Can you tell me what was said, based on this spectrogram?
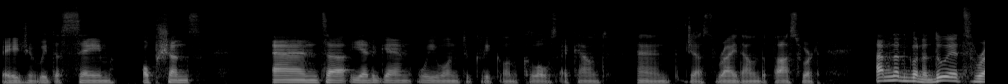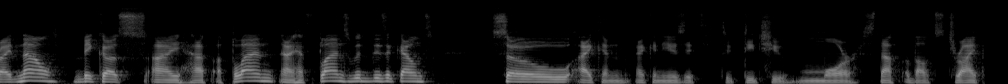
page with the same options. And uh, yet again, we want to click on close account and just write down the password. I'm not gonna do it right now because I have a plan. I have plans with this account, so I can I can use it to teach you more stuff about Stripe.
